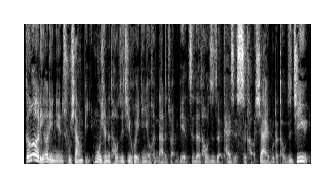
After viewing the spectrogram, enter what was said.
跟二零二零年初相比，目前的投资机会已经有很大的转变，值得投资者开始思考下一步的投资机遇。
